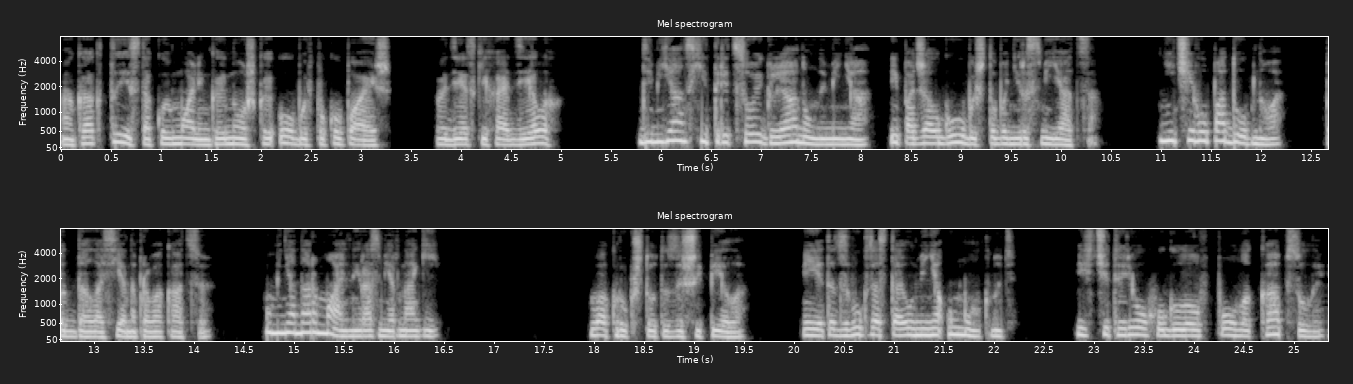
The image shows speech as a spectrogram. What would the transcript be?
А как ты с такой маленькой ножкой обувь покупаешь? В детских отделах? Демьян с хитрецой глянул на меня и поджал губы, чтобы не рассмеяться. «Ничего подобного», — поддалась я на провокацию. «У меня нормальный размер ноги». Вокруг что-то зашипело, и этот звук заставил меня умолкнуть. Из четырех углов пола капсулы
